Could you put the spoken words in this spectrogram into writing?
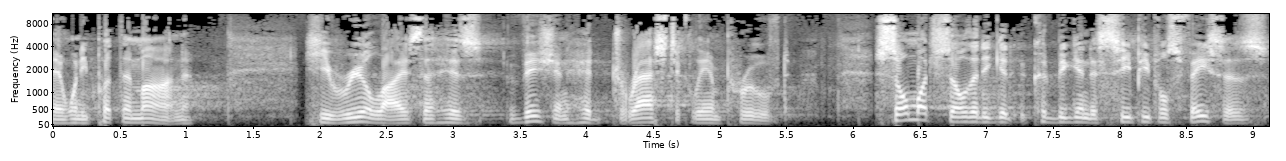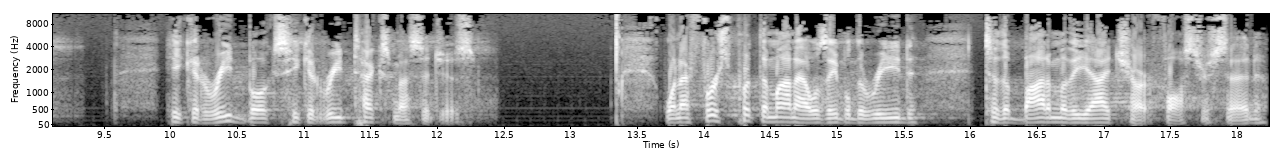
And when he put them on, he realized that his vision had drastically improved. So much so that he could, could begin to see people's faces. He could read books. He could read text messages. When I first put them on, I was able to read to the bottom of the eye chart, Foster said.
